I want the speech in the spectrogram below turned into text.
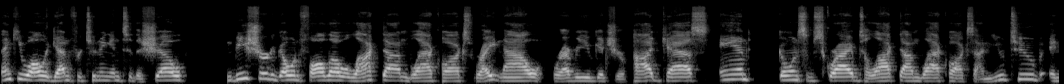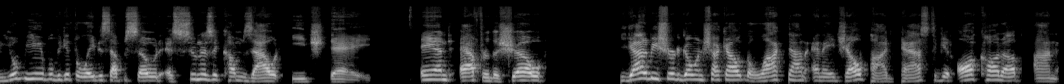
Thank you all again for tuning into the show. And be sure to go and follow Locked On Blackhawks right now, wherever you get your podcasts. And go and subscribe to Locked On Blackhawks on YouTube, and you'll be able to get the latest episode as soon as it comes out each day. And after the show, you got to be sure to go and check out the Locked On NHL podcast to get all caught up on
